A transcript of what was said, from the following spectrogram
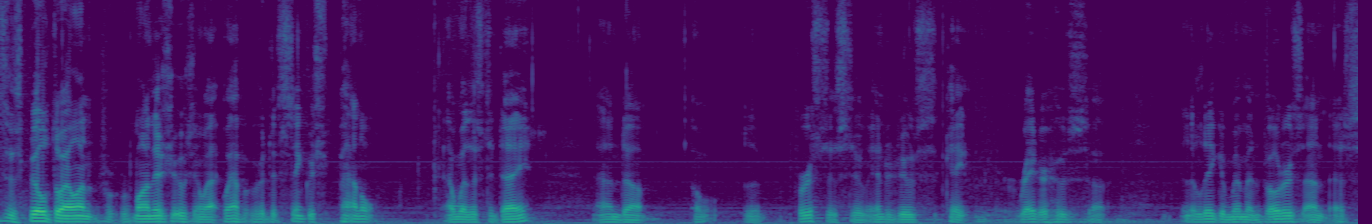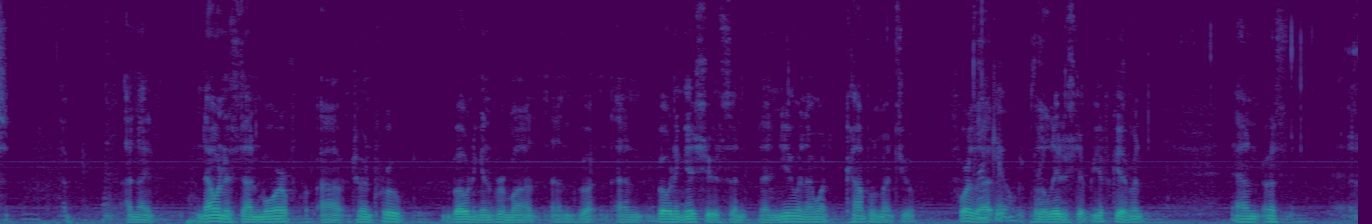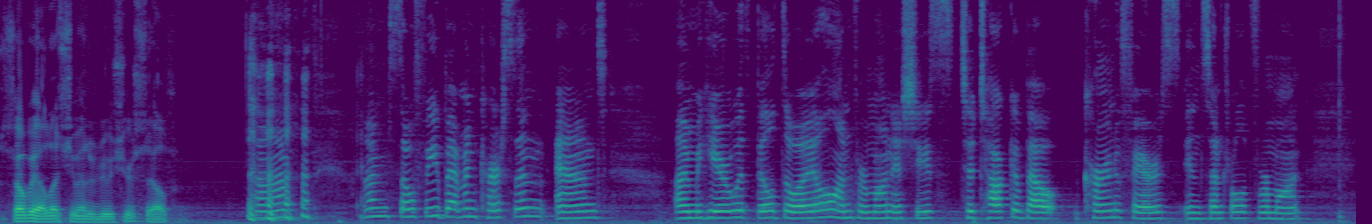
This is Bill Doyle on Vermont Issues, and we have a distinguished panel uh, with us today. And uh, uh, the first is to introduce Kate Rader, who's uh, in the League of Women Voters, and as and I, no one has done more uh, to improve voting in Vermont and and voting issues than, than you. And I want to compliment you for that, you. for the leadership you've given. And uh, Sylvia, I'll let you introduce yourself. Um, I'm Sophie Bettman Curson, and I'm here with Bill Doyle on Vermont Issues to talk about current affairs in central Vermont.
